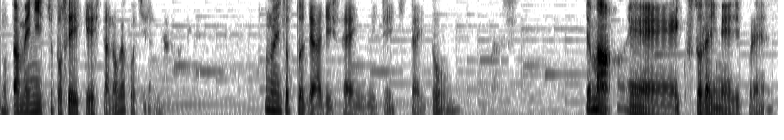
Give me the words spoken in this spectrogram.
のためにちょっと整形したのがこちらになる。この辺ちょっとじゃあ実際に見ていきたいと思います。で、まあ、えー、 extra image plane。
